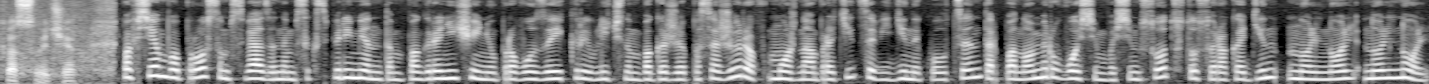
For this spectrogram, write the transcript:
кассовый чек. По всем вопросам, связанным с экспериментом по ограничению провоза икры в личном багаже пассажиров, можно обратиться в единый колл-центр по номеру 8 800 141 0000.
